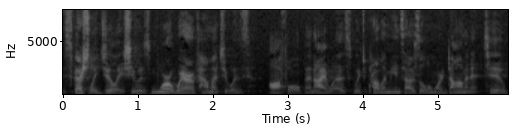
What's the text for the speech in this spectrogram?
especially Julie, she was more aware of how much it was awful than I was, which probably means I was a little more dominant too.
